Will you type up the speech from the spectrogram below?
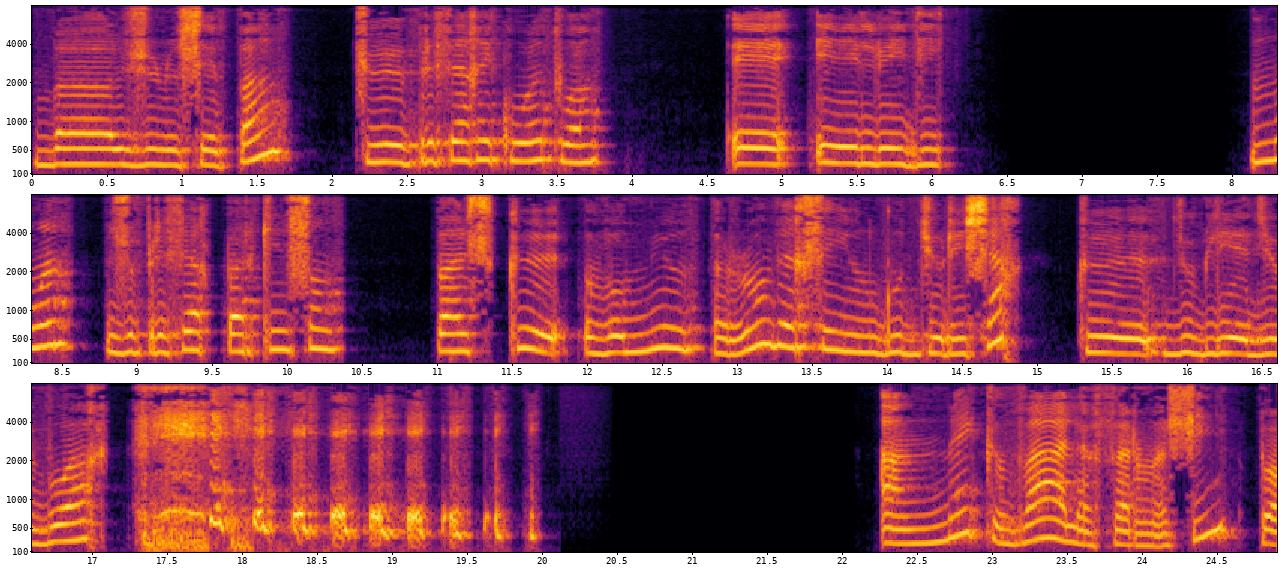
Bah, je ne sais pas. Tu préférais quoi, toi? Et il lui dit. Moi, je préfère Parkinson parce que vaut mieux renverser une goutte du Richard que d'oublier de boire. Un mec va à la pharmacie pour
